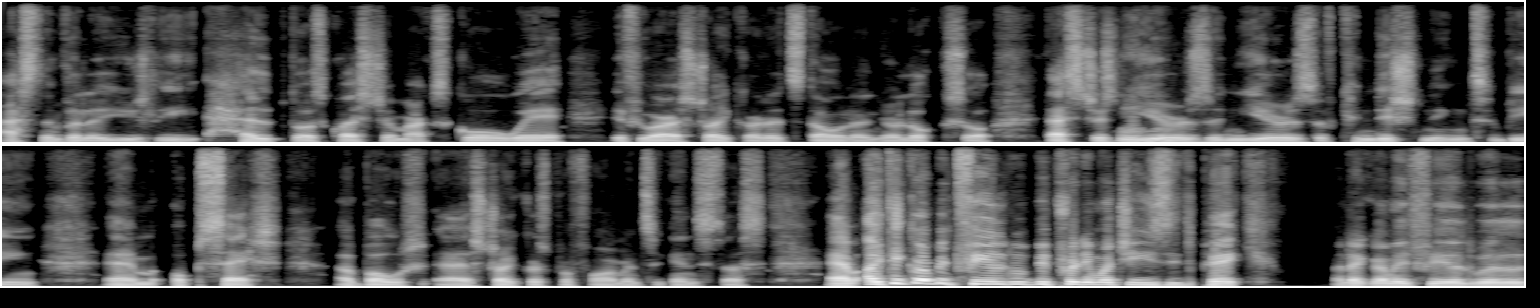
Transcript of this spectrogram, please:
Aston Villa usually help those question marks go away if you are a striker that's down on your luck. So that's just Mhm. years and years of conditioning to being um, upset about uh, strikers' performance against us. Um, I think our midfield would be pretty much easy to pick. I think our midfield will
